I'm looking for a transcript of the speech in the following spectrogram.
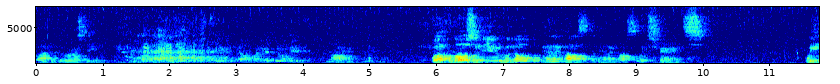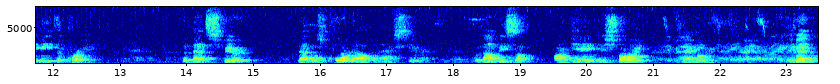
What happened to the rest of you? All right. Well, for those of you who know the Pentecost and the Pentecostal experience, we need to pray that that spirit that was poured out in Acts 2 would not be some archaic, historic memory. Amen?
